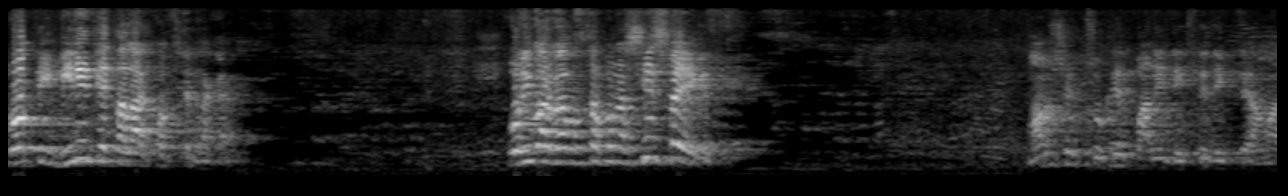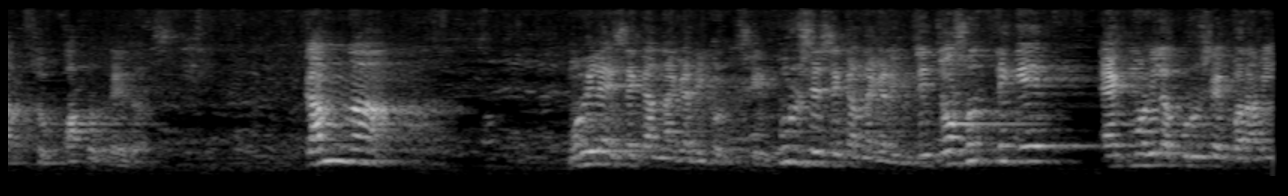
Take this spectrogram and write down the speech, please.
প্রতি মিনিটে তালাক হচ্ছে ঢাকায়। পরিবার ব্যবস্থাপনা শেষ হয়ে গেছে। মানুষের চোখের পানি দেখতে দেখতে আমার চোখ পাথর হয়ে যাচ্ছে। কান্না, মহিলা এসে কান্নাকাটি করছে, পুরুষ এসে কান্নাকাটি করছে। যশোর থেকে এক মহিলা পুরুষ একবার আমি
